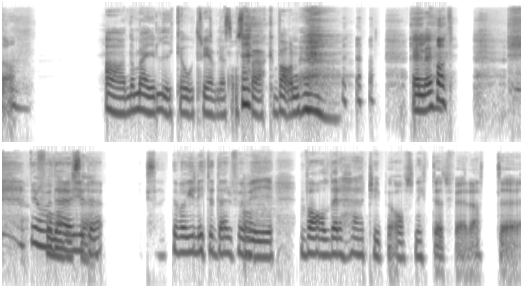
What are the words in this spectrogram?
Alltså. Ja, de är ju lika otrevliga som spökbarn. Eller? Ja, men det är ju det. Exakt. Det var ju lite därför Åh. vi valde det här typen av avsnittet för att eh,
